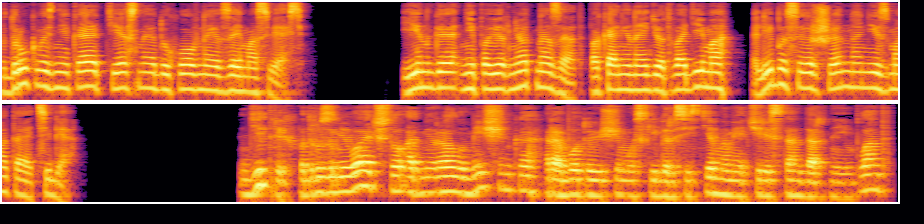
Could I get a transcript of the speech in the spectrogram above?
вдруг возникает тесная духовная взаимосвязь. Инга не повернет назад, пока не найдет Вадима, либо совершенно не измотает себя. Дитрих подразумевает, что адмиралу Мищенко, работающему с киберсистемами через стандартный имплант,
